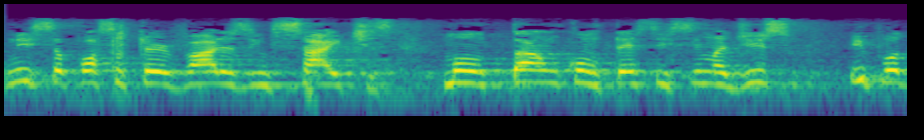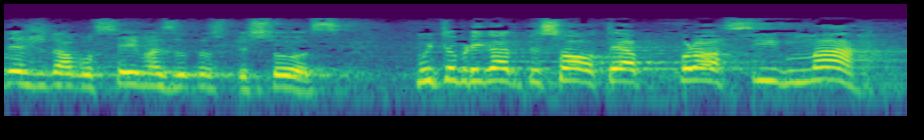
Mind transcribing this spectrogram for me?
Nisso eu posso ter vários insights, montar um contexto em cima disso e poder ajudar você e mais outras pessoas. Muito obrigado, pessoal. Até a próxima!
